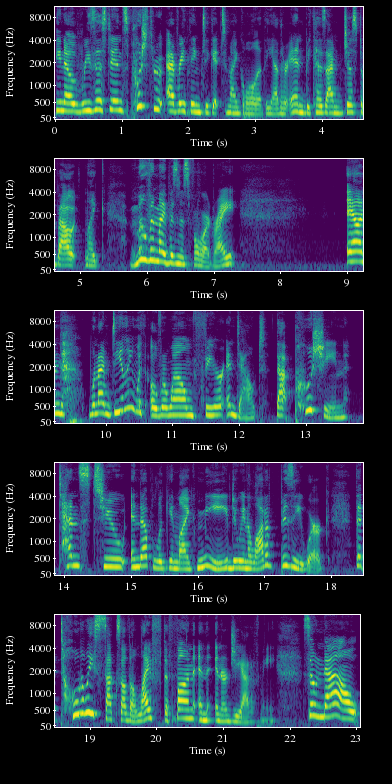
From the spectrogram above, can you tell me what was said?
you know, resistance, push through everything to get to my goal at the other end because I'm just about like moving my business forward, right? And when I'm dealing with overwhelm, fear, and doubt, that pushing tends to end up looking like me doing a lot of busy work that totally sucks all the life, the fun, and the energy out of me. So now,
